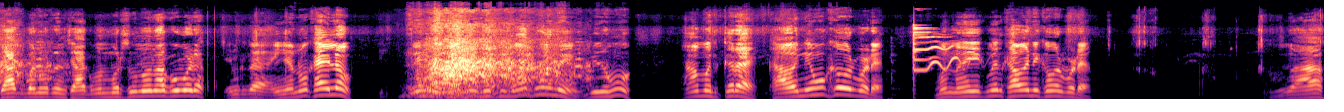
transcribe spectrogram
શાક બનવું તો શાકમાં મરસું ન નાખવું પડે. એમ કરતા અહીંયા નો ખાઈ લઉં. મરસું નાખવું નહીં. બીજું હું? આમ જ કરાય. ખાવાની શું ખબર પડે? મને એક મિનિટ ખાવાની ખબર પડે. આ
